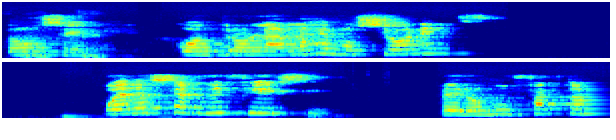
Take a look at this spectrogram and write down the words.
Entonces, controlar las emociones Puede ser difícil, pero es un factor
